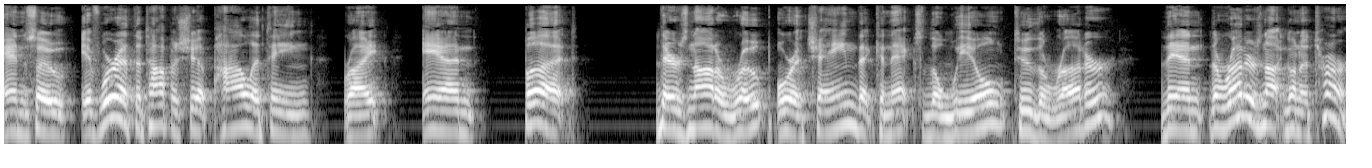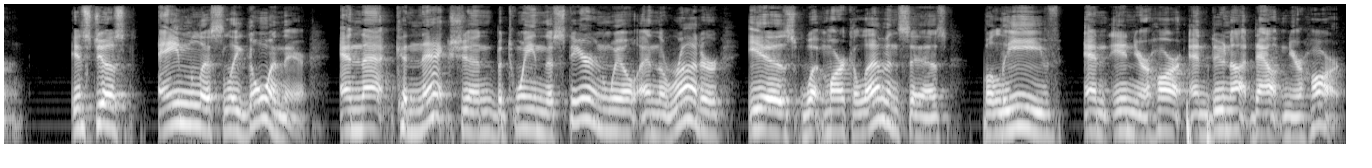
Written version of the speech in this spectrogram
And so if we're at the top of ship piloting, right, and but there's not a rope or a chain that connects the wheel to the rudder, then the rudder's not going to turn. It's just aimlessly going there. And that connection between the steering wheel and the rudder is what Mark 11 says believe and in your heart and do not doubt in your heart.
